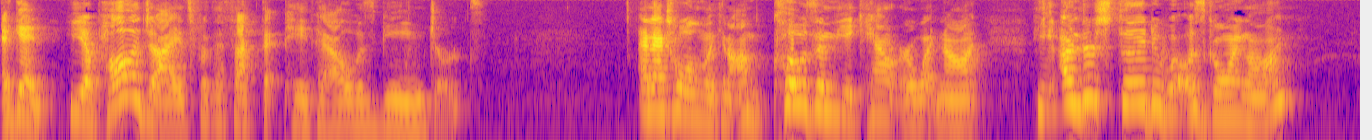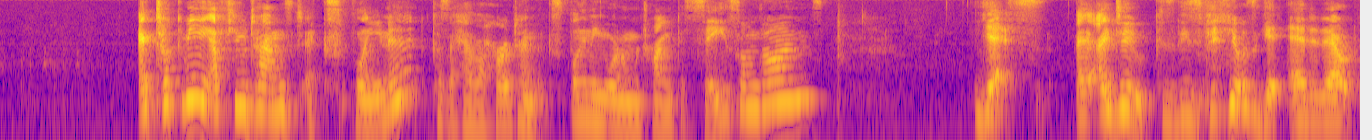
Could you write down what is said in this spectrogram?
Again, he apologized for the fact that PayPal was being jerks. And I told him, like, you know, I'm closing the account or whatnot. He understood what was going on. It took me a few times to explain it because I have a hard time explaining what I'm trying to say sometimes. Yes, I, I do because these videos get edited out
